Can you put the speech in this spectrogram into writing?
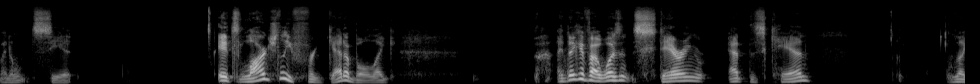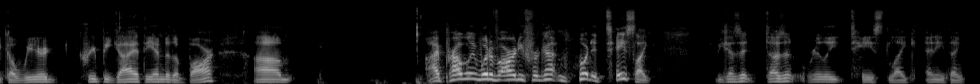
I don't see it. It's largely forgettable. Like I think if I wasn't staring at this can like a weird, creepy guy at the end of the bar, um, I probably would have already forgotten what it tastes like because it doesn't really taste like anything.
